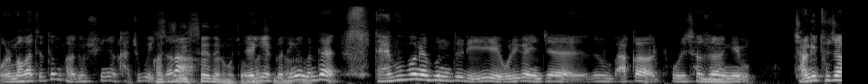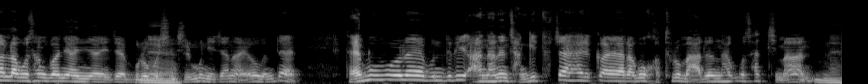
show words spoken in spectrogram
얼마가 됐든 관계없이 그냥 가지고 있어라. 가지고 있어야 되는 거죠. 얘기했거든요. 맞습니다. 근데 대부분의 분들이 우리가 이제 좀 아까 우리 차 소장님 장기 투자하려고 산 거냐 아니냐 이제 물어보신 네. 질문이잖아요. 근데 대부분의 분들이 아 나는 장기 투자할 거야라고 겉으로 말은 하고 샀지만 네.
